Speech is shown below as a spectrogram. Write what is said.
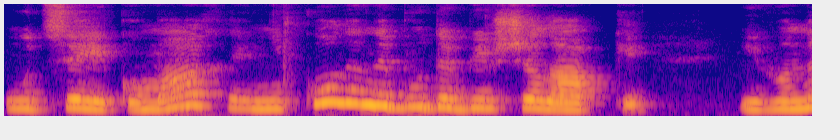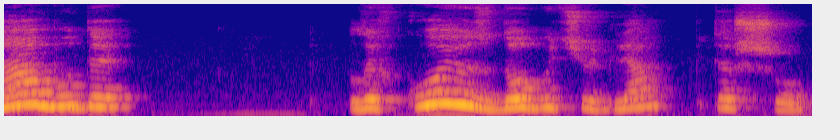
У цієї комахи ніколи не буде більше лапки, і вона буде легкою здобиччю для пташок.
